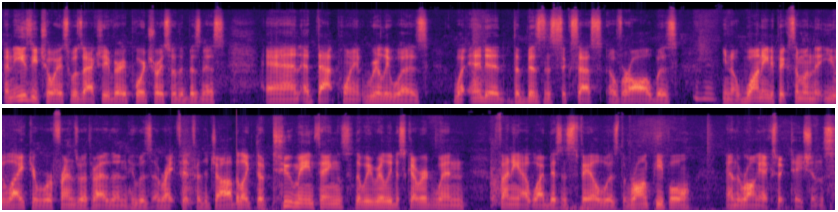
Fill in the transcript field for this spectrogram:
an easy choice, was actually a very poor choice for the business. And at that point, really was what ended the business success overall was mm-hmm. you know wanting to pick someone that you liked or were friends with rather than who was a right fit for the job but like the two main things that we really discovered when finding out why business failed was the wrong people and the wrong expectations.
